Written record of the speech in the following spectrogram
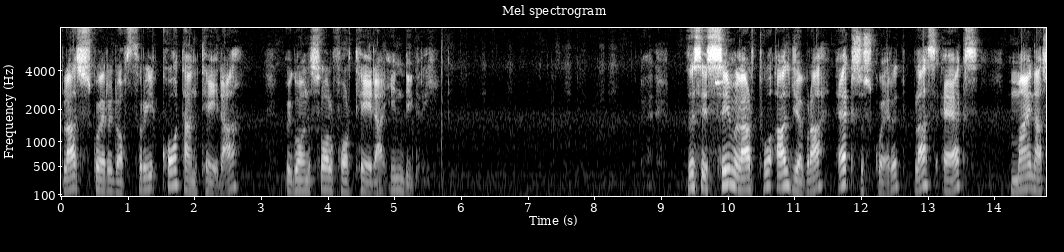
plus square root of 3 cotan theta. We're going to solve for theta in degree. This is similar to algebra x squared plus x minus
